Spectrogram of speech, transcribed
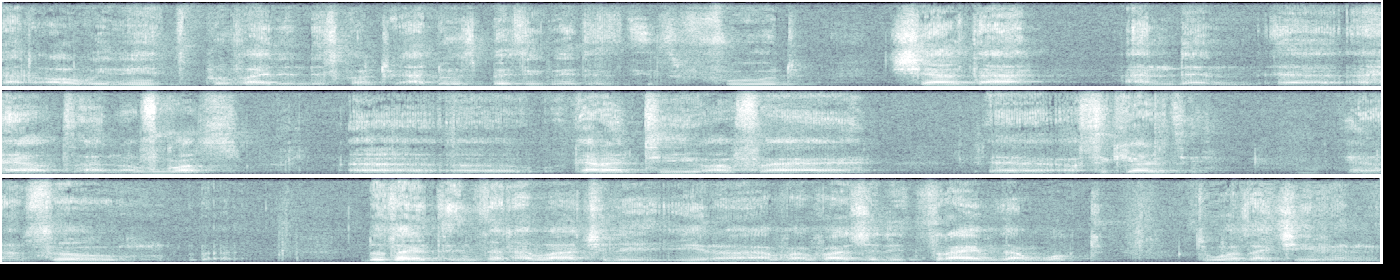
that all we need to provide in this country are those basic necessities, food, shelter, and then uh, health, and of course, uh, uh, guarantee of, uh, uh, of security. You know, so uh, those are the things that have actually, you know, I've, I've actually thrived and worked towards achieving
